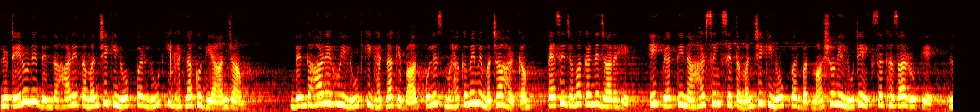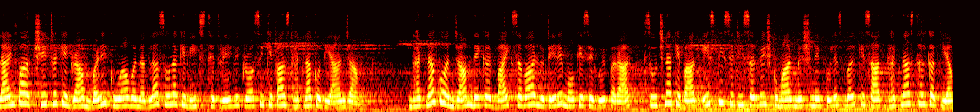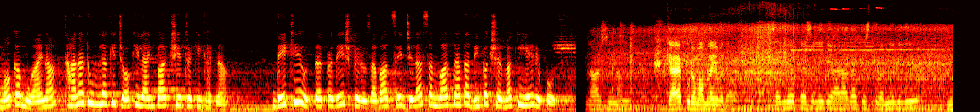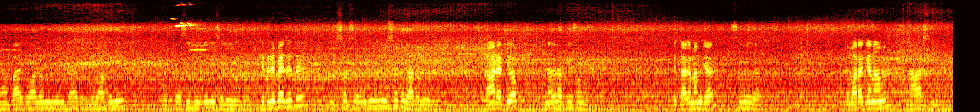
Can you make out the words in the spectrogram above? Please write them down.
लुटेरों ने दिन दहाड़े तमंचे की नोक पर लूट की घटना को दिया अंजाम। दिन दहाड़े हुई लूट की घटना के बाद पुलिस महकमे में मचा हड़कम, पैसे जमा करने जा रहे। एक व्यक्ति नाहर सिंह से तमंचे की नोक पर बदमाशों ने लूटे इकसठ हज़ार रूपए लाइन पार्क क्षेत्र के ग्राम बड़े कुआँ व नगला सोना के बीच स्थित रेलवे क्रॉसिंग के पास घटना को दिया अंजाम। घटना को अंजाम देकर बाइक सवार लुटेरे मौके से हुए फरार। सूचना के बाद एसपी सिटी सर्वेश कुमार मिश्र ने पुलिस बल के साथ घटनास्थल का किया मौका मुआयना थाना टूमला के चौकी लाइन पार्क क्षेत्र की घटना। देखिए उत्तर प्रदेश फिरोजाबाद से जिला संवाददाता दीपक शर्मा की यह रिपोर्ट। क्या है पूरा मामला ये बताओ। सर मैं पैसे लेके आ रहा था किस्त भरने के लिए। यहाँ बाइक वालों ने मेरी बाइक रुकवा के ली और पैसे लेके नहीं चले गए। कितने पैसे थे? इकसठ सौ इकसठ हज़ार रुपये। कहाँ रहते हो आप? नगला केसों में पिता का नाम क्या है? सुबह तुम्हारा क्या नाम है? नार सिंह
